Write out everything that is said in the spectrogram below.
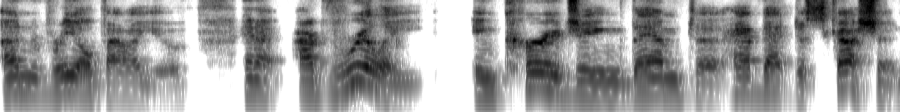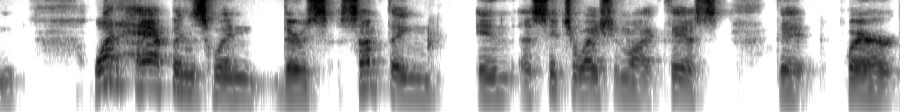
unreal value. And I, I've really encouraging them to have that discussion. What happens when there's something in a situation like this that where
